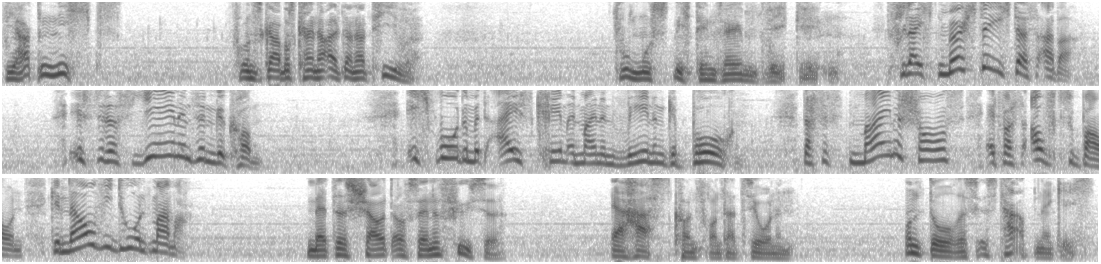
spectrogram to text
Wir hatten nichts. Für uns gab es keine Alternative. Du musst nicht denselben Weg gehen. Vielleicht möchte ich das aber. Ist dir das je in den Sinn gekommen? Ich wurde mit Eiscreme in meinen Venen geboren. Das ist meine Chance, etwas aufzubauen, genau wie du und Mama. Mattes schaut auf seine Füße. Er hasst Konfrontationen. Und Doris ist hartnäckig.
